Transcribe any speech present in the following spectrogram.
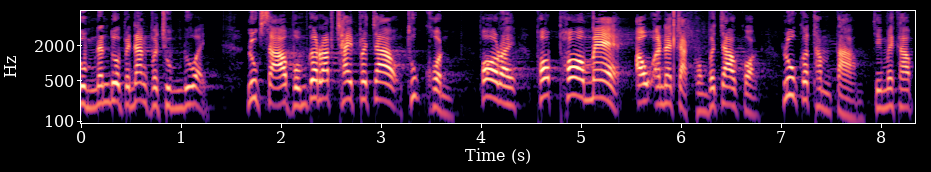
กลุ่มนั้นด้วยไปนั่งประชุมด้วย ลูกสาวผมก็รับใช้พระเจ้าทุกคน เพราะอะไร เพราะพ่อแม่เอาอาณาจักรของพระเจ้าก่อน ลูกก็ทำตามจริงไหมครับ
